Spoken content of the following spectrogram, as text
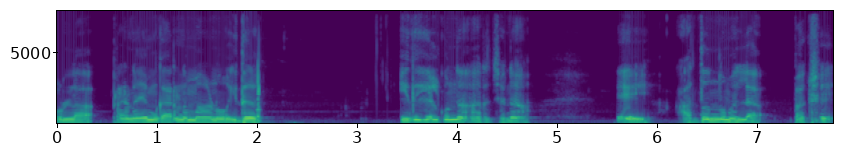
ഉള്ള പ്രണയം കാരണമാണോ ഇത്? ഇത് കേൾക്കുന്ന അർച്ചന ഏയ് അതൊന്നുമല്ല. പക്ഷേ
